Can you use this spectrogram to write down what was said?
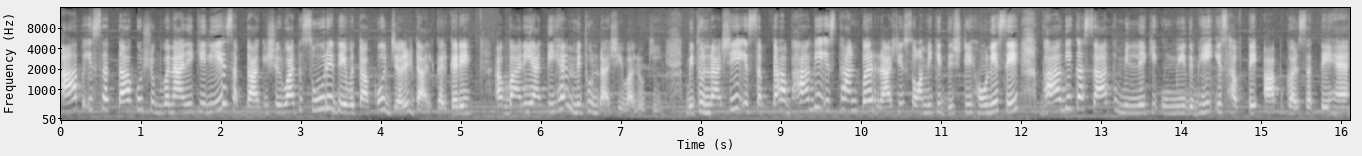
आप इस सप्ताह को शुभ बनाने के लिए सप्ताह की शुरुआत सूर्य देवता को जल डालकर करें। अब बारी आती है मिथुन राशि वालों की। मिथुन राशि इस सप्ताह भाग्य स्थान पर राशि स्वामी की दृष्टि होने से भाग्य का साथ मिलने की उम्मीद भी इस हफ़्ते आप कर सकते हैं।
